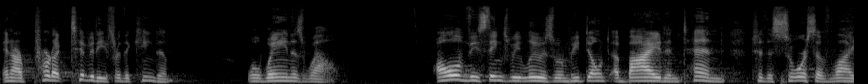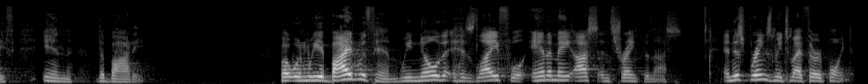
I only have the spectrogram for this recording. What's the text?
and our productivity for the kingdom will wane as well. All of these things we lose when we don't abide and tend to the source of life in the body. But when we abide with him, we know that his life will animate us and strengthen us. And this brings me to my third point.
